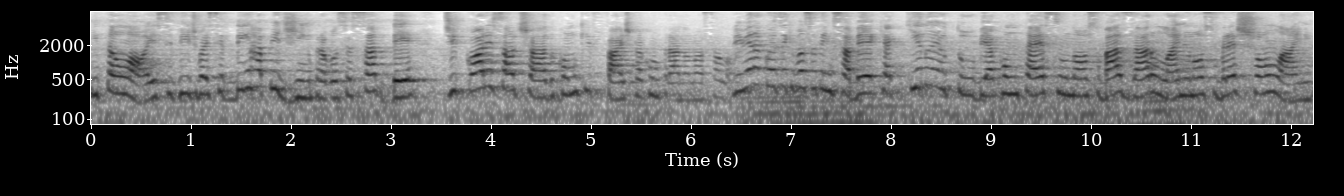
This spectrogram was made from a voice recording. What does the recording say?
Então, ó, esse vídeo vai ser bem rapidinho para você saber de cor e salteado como que faz para comprar na nossa loja. Primeira coisa que você tem que saber é que aqui no YouTube acontece o nosso bazar online, o nosso brechó online,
